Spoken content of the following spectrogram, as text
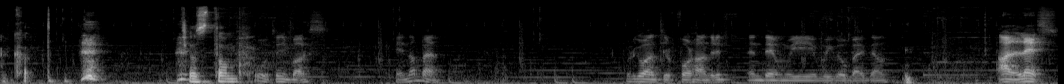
my god. just dump. Oh, 20 bucks. Okay, not bad. We'll go until 400 and then we, we go back down. Unless.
